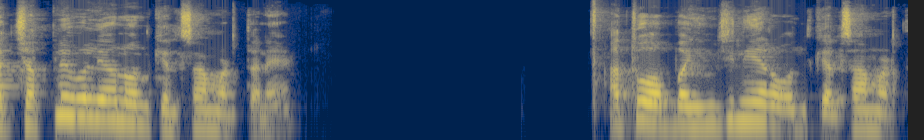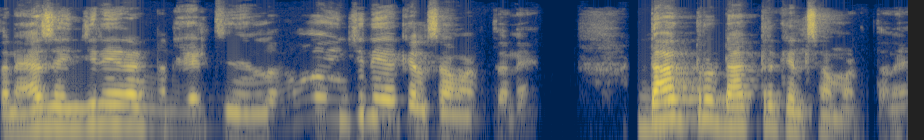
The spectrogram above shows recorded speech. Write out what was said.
ಚಪ್ಪಲಿ ಹೊಲಿಯೋನು ಒಂದು ಕೆಲಸ ಮಾಡ್ತಾನೆ. ಅಥವಾ ಒಬ್ಬ ಇಂಜಿನಿಯರ್ ಒಂದು ಕೆಲಸ ಮಾಡ್ತಾನೆ. ಆಸ್ ಎ ಇಂಜಿನಿಯರ್ ಆಗಿ ನಾನು ಹೇಳ್ತೀನಿ ಇಂಜಿನಿಯರ್ ಕೆಲಸ ಮಾಡ್ತಾನೆ. ಡಾಕ್ಟ್ರು ಡಾಕ್ಟರ್ ಕೆಲಸ ಮಾಡ್ತಾನೆ.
